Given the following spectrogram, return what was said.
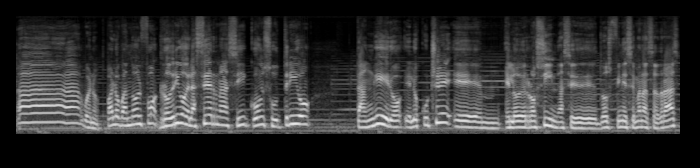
Ah, bueno, Pablo Pandolfo, Rodrigo de la Serna, sí, con su trío tanguero. Eh, lo escuché eh, en lo de Rosín hace dos fines de semana atrás.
